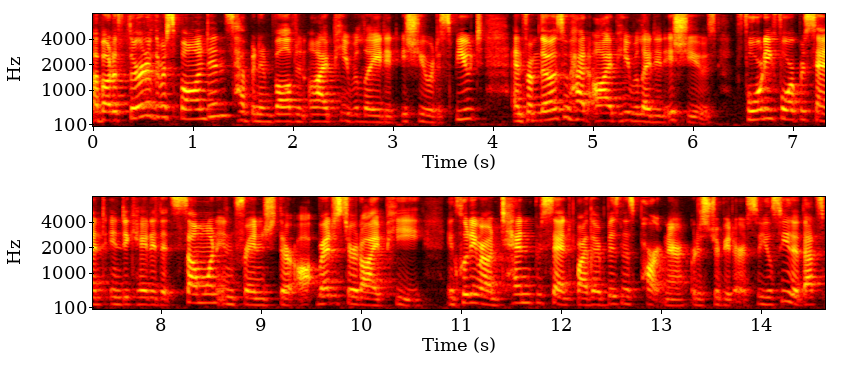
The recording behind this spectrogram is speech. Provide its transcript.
About a third of the respondents have been involved in IP-related issue or dispute, and from those who had IP-related issues, 44% indicated that someone infringed their uh, registered IP, including around 10% by their business partner or distributor. So you'll see that that's,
